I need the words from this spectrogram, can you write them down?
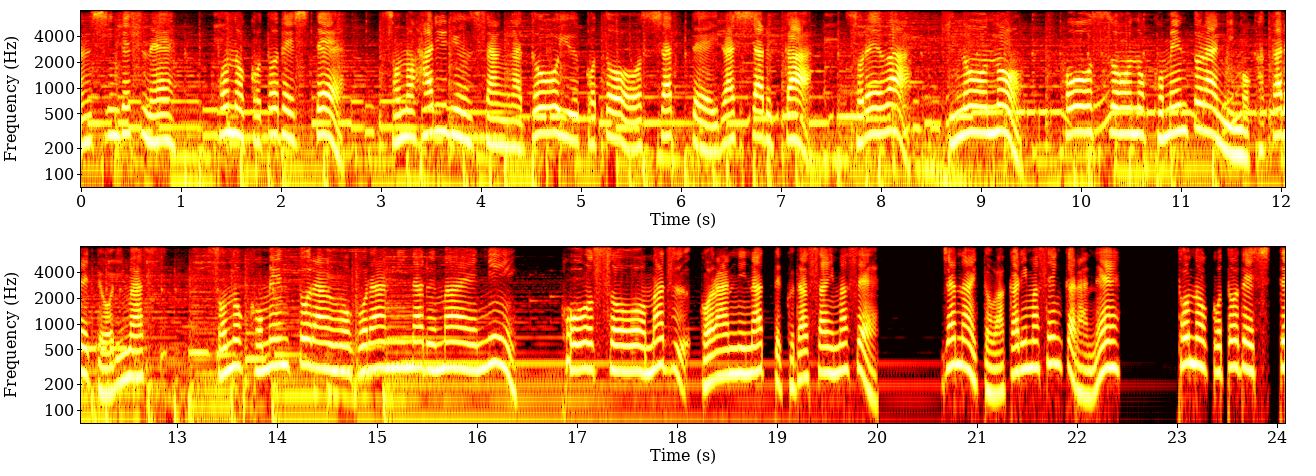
安心ですね。とのことでしてそのハリリュンさんがどういうことをおっしゃっていらっしゃるかそれは昨日の放送のコメント欄にも書かれております。そのコメント欄をご覧になる前に放送をまずご覧になってくださいませ。じゃないとわかりませんからね。とのことでして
